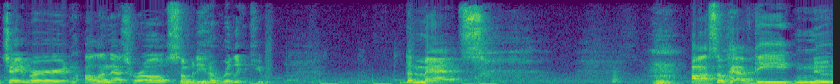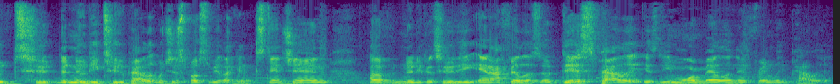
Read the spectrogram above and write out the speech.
Jaybird, All Natural, some of these are really cute. The mattes, I also have the nude two, the nudie two palette, which is supposed to be like an extension of Nudie Patootie, and I feel as though this palette is the more melanin friendly palette.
